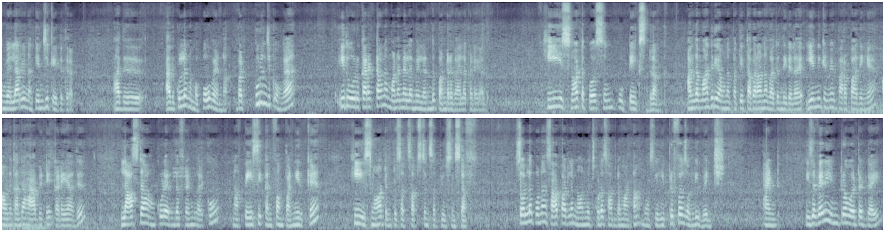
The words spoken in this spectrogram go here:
உங்கள் எல்லாரையும் நான் கெஞ்சி கேட்டுக்கிறேன். அது அதுக்குள்ளே நம்ம போக வேண்டாம். பட் புரிஞ்சுக்கோங்க இது ஒரு கரெக்டான மனநிலைமையிலேருந்து பண்ணுற வேலை கிடையாது. He is not a person who takes drug அந்த மாதிரி அவனை பற்றி தவறான வதந்திகளை என்றைக்குமே பரப்பாதீங்க. அவனுக்கு அந்த ஹேபிட்டே கிடையாது. லாஸ்ட்டாக அவன் கூட இருந்த ஃப்ரெண்ட் வரைக்கும் நான் பேசி கன்ஃபார்ம் பண்ணியிருக்கேன். He is not into such substance abuse and stuff சொல்ல போனால் சாப்பாடில் நான்வெஜ் கூட சாப்பிட மாட்டான். Mostly he prefers only veg and is a very introverted guy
